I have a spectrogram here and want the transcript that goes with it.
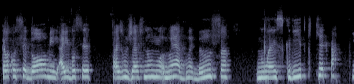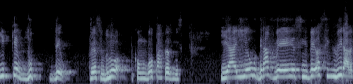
aquela coisa que você dorme, aí você faz um gesto, não, não, é, não é dança, não é escrito, o que, que é que tá aqui, que é veio. Veio assim, como boa parte das músicas. E aí eu gravei, assim, veio assim, virada.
